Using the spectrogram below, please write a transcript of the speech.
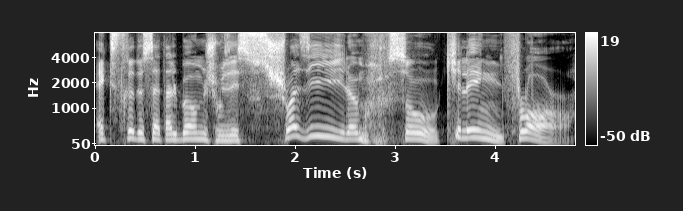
Extrait de cet album, je vous ai choisi le morceau Killing Floor.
